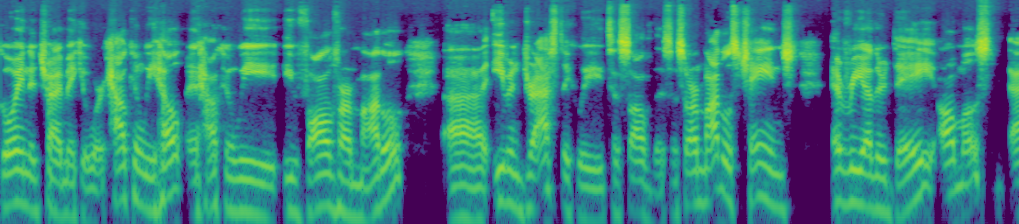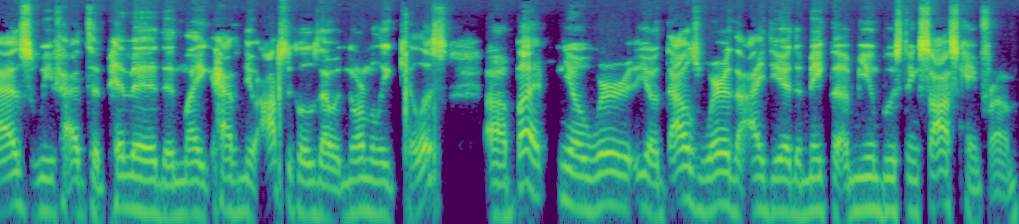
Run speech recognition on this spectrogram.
going to try to make it work. How can we help, and how can we evolve our model uh, even drastically to solve this? And so our models changed every other day almost as we've had to pivot and like have new obstacles that would normally kill us. Uh, but you know, we're you know that was where the idea to make the immune boosting sauce came from.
